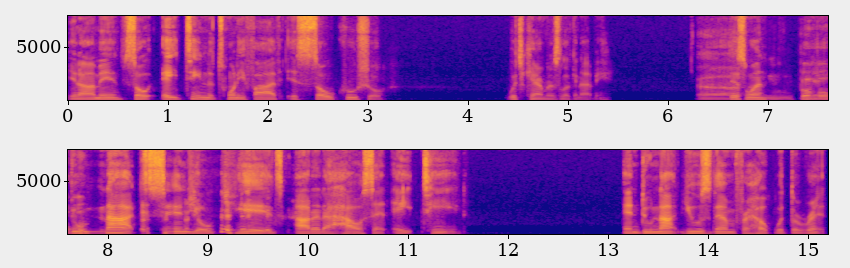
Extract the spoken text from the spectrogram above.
You know what I mean? So 18 to 25 is so crucial. Which camera is looking at me? Uh, This one? Mm, boom, yeah. boom, Do boom. not send your kids out of the house at 18. And do not use them for help with the rent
